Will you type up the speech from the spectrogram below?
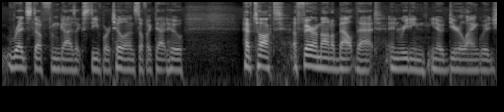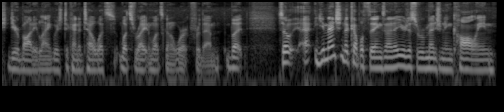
read stuff from guys like Steve Bartylla and stuff like that who have talked a fair amount about that and reading, you know, deer language, deer body language to kind of tell what's what's right and what's going to work for them. But so uh, you mentioned a couple things, and I know you're just mentioning calling.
